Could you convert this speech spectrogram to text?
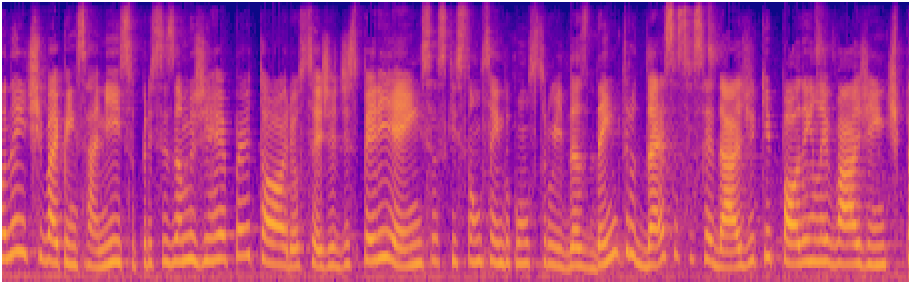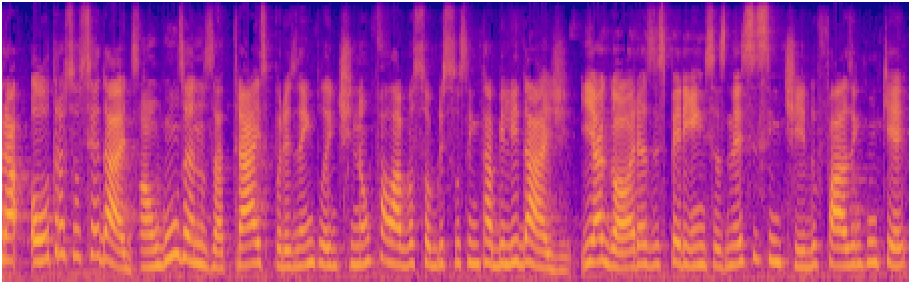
Quando a gente vai pensar nisso, precisamos de repertório, ou seja, de experiências que estão sendo construídas dentro dessa sociedade que podem levar a gente para outras sociedades. Alguns anos atrás, por exemplo, a gente não falava sobre sustentabilidade e agora as experiências nesse sentido fazem com que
